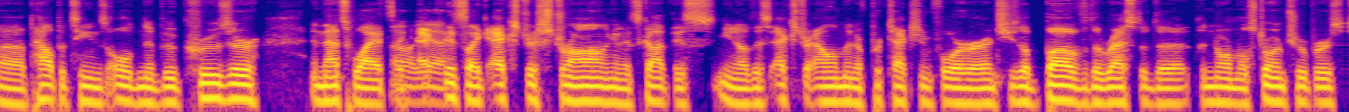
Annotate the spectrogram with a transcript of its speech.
uh, Palpatine's old Naboo cruiser and that's why it's like oh, yeah. it's like extra strong and it's got this you know this extra element of protection for her and she's above the rest of the the normal stormtroopers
